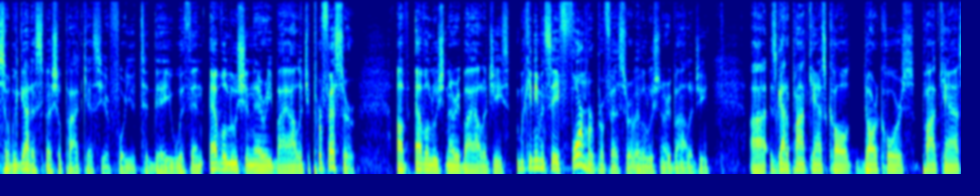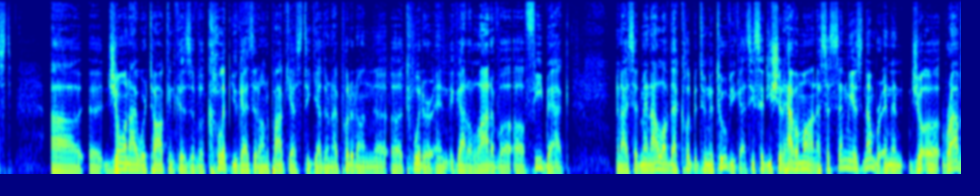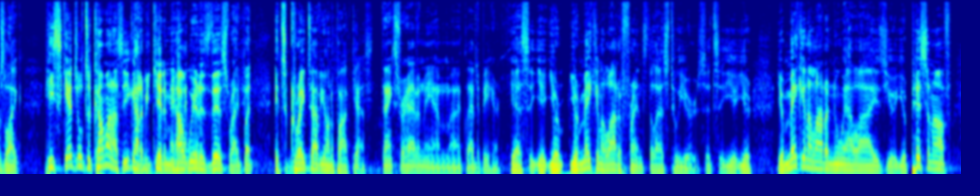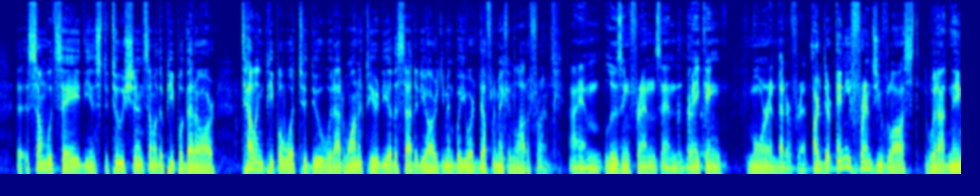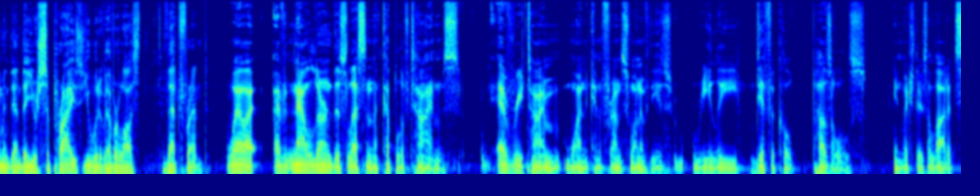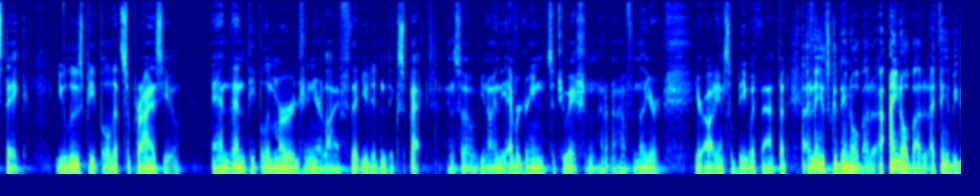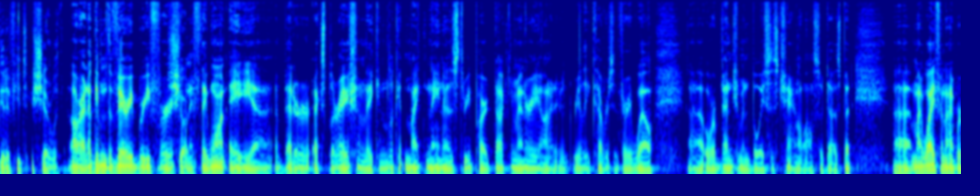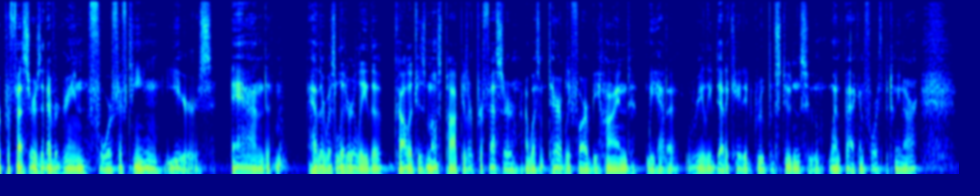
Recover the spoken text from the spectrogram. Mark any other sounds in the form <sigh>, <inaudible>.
So we got a special podcast here for you today with an evolutionary biology professor of evolutionary biology. We can even say former professor of evolutionary biology. Uh, has got a podcast called Dark Horse Podcast. Uh, uh, Joe and I were talking because of a clip you guys did on a podcast together, and I put it on uh, uh, Twitter, and it got a lot of uh, feedback. And I said, "Man, I love that clip between the two of you guys." He said, "You should have him on." I said, "Send me his number." And then Joe, Rob's like, "He's scheduled to come on." I said, "You got to be kidding me! How <laughs> weird is this, right?" But it's great to have you on the podcast. Thanks for having me. I'm uh, glad to be here. Yes, you're you're making a lot of friends the last two years. It's you're you're making a lot of new allies. You're you're pissing off. Uh, some would say the institution, some of the people that are telling people what to do without wanting to hear the other side of the argument. But you are definitely making a lot of friends. I am losing friends and making more and better friends. Are there any friends you've lost without naming them that you're surprised you would have ever lost that friend? Well, I, I've now learned this lesson a couple of times. Every time one confronts one of these really difficult puzzles in which there's a lot at stake, you lose people that surprise you and then people emerge in your life that you didn't expect. And so, you know, in the evergreen situation, I don't know how familiar your audience will be with that, but I think it's good they know about it. I know about it. I think it'd be good if you share with them. All right, I'll give them the very brief version. Sure. If they want a uh, a better exploration, they can look at Mike Nayna's three part documentary on it. It really covers it very well, uh, or Benjamin Boyce's channel also does. But uh, my wife and I were professors at Evergreen for 15 years, and Heather was literally the college's most popular professor. I wasn't terribly far behind. We had a really dedicated group of students who went back and forth between our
